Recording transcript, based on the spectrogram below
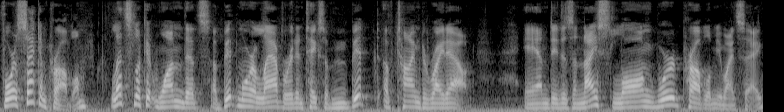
For a second problem, let's look at one that's a bit more elaborate and takes a bit of time to write out. And it is a nice long word problem, you might say,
